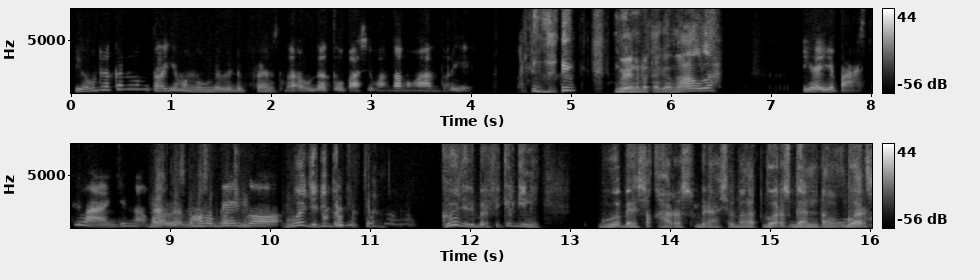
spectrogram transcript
Ya udah kan lu bentar lagi manggung Dewi The Fest. Lah udah tuh pasti mantan lu ngantri. Anjing gue yang udah kagak mau lah. Iya iya pasti lah anjing. Nggak Nah kalau itu mau lo bego. Gue jadi berpikir, gue jadi berpikir gini, gue besok harus berhasil banget, gue harus ganteng, gue harus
